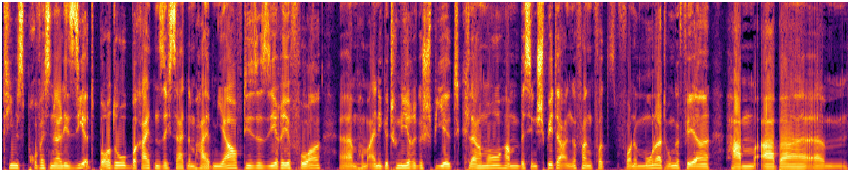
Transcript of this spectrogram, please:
Teams professionalisiert. Bordeaux bereiten sich seit einem halben Jahr auf diese Serie vor, ähm, haben einige Turniere gespielt. Clermont haben ein bisschen später angefangen, vor, vor einem Monat ungefähr, haben aber ähm,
